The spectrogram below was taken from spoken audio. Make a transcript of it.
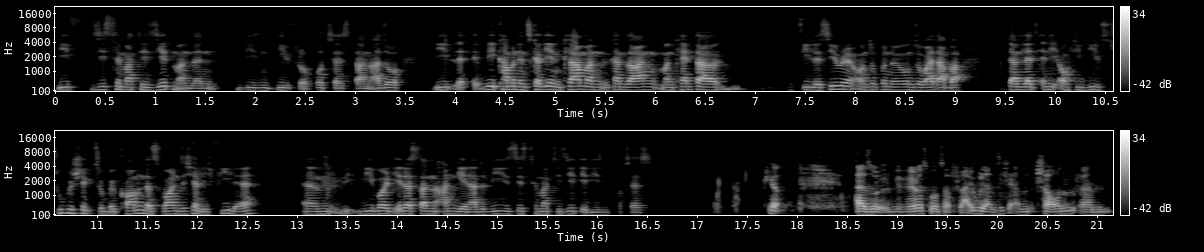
wie systematisiert man denn diesen Dealflow-Prozess dann? Also wie, wie kann man den skalieren? Klar, man kann sagen, man kennt da viele Serial-Entrepreneure und so weiter, aber dann letztendlich auch die Deals zugeschickt zu bekommen, das wollen sicherlich viele. Ähm, wie, wie, wollt ihr das dann angehen? Also wie systematisiert ihr diesen Prozess? Ja, also wenn wir uns mal unser Flywheel an sich anschauen, ähm,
